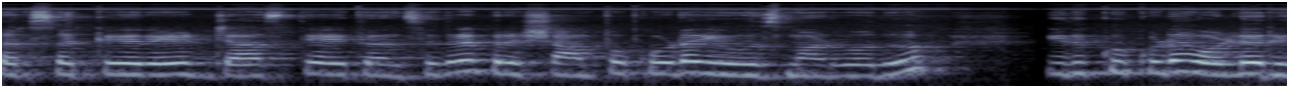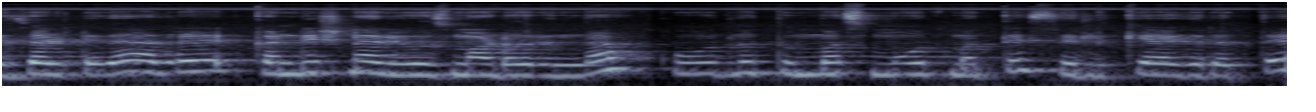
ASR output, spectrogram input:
ತರ್ಸೋಕ್ಕೆ ರೇಟ್ ಜಾಸ್ತಿ ಆಯಿತು ಅನಿಸಿದ್ರೆ ಬರೀ ಶಾಂಪು ಕೂಡ ಯೂಸ್ ಮಾಡ್ಬೋದು. ಇದಕ್ಕೂ ಕೂಡ ಒಳ್ಳೆ ರಿಸಲ್ಟ್ ಇದೆ. ಆದರೆ ಕಂಡೀಷ್ನರ್ ಯೂಸ್ ಮಾಡೋದ್ರಿಂದ ಕೂದಲು ತುಂಬ ಸ್ಮೂತ್ ಮತ್ತು ಸಿಲ್ಕಿ ಆಗಿರುತ್ತೆ.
